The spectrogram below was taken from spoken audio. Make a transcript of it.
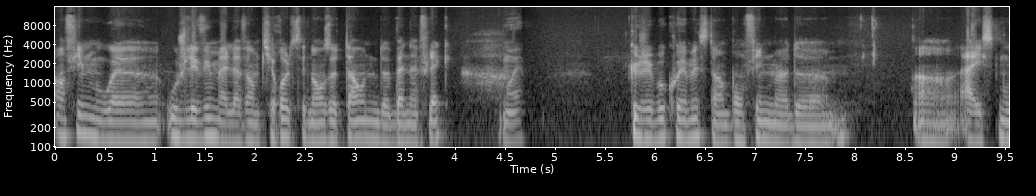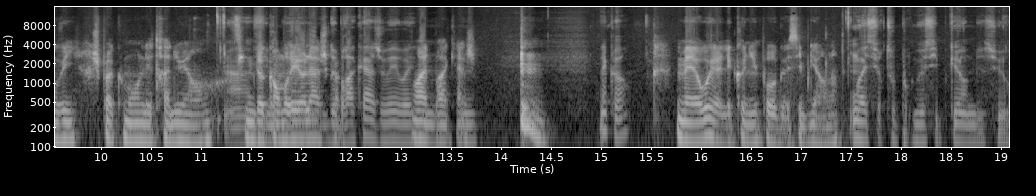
un film où, euh, où je l'ai vu, mais elle avait un petit rôle, c'est dans The Town de Ben Affleck. Ouais. Que j'ai beaucoup aimé, c'était un bon film de. Un heist movie, je sais pas comment on les traduit en film de cambriolage. De, braquage, oui, oui. Ouais, de braquage. D'accord. Mais oui, elle est connue pour Gossip Girl. Hein. Ouais, surtout pour Gossip Girl, bien sûr.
